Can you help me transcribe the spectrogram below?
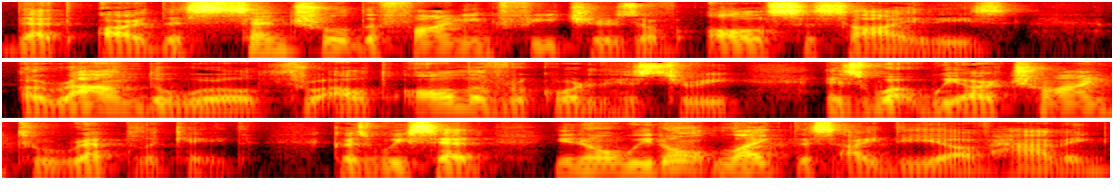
that are the central defining features of all societies around the world throughout all of recorded history is what we are trying to replicate. Because we said, you know, we don't like this idea of having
